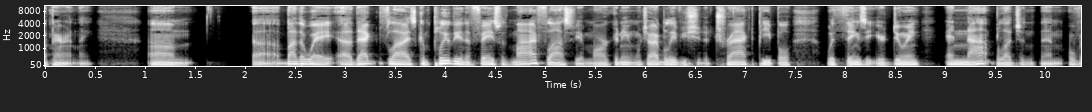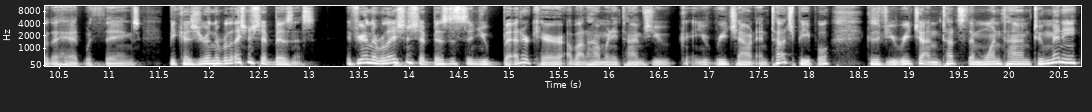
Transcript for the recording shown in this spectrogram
apparently. Um, uh, by the way, uh, that flies completely in the face with my philosophy of marketing, which I believe you should attract people with things that you're doing and not bludgeon them over the head with things because you're in the relationship business. If you're in the relationship business, then you better care about how many times you you reach out and touch people. Because if you reach out and touch them one time too many,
